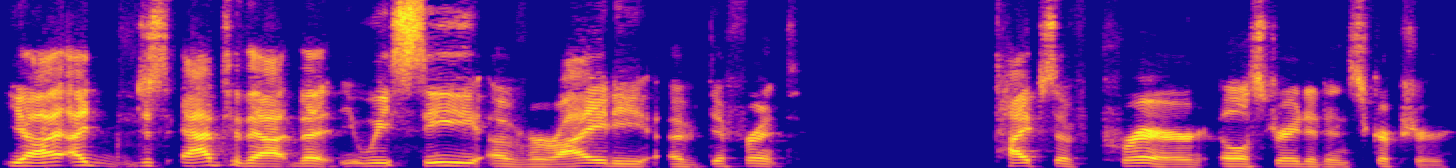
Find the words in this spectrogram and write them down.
Yeah, I, I just add to that that we see a variety of different types of prayer illustrated in Scripture,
